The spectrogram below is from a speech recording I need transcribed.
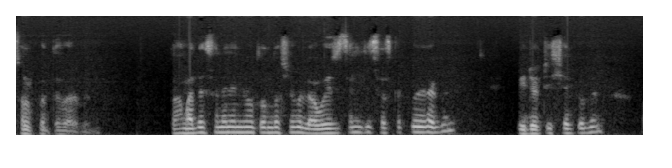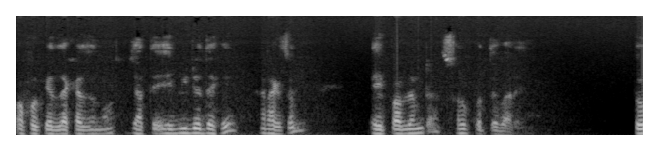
সলভ করতে পারবেন। তো আমাদের চ্যানেলের নতুন দর্শক হলে অবশ্যই চ্যানেলটি সাবস্ক্রাইব করে রাখবেন, ভিডিওটি শেয়ার করবেন, অপরকে দেখার জন্য, যাতে এই ভিডিও দেখে আর একজন এই প্রবলেমটা সলভ করতে পারে। তো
